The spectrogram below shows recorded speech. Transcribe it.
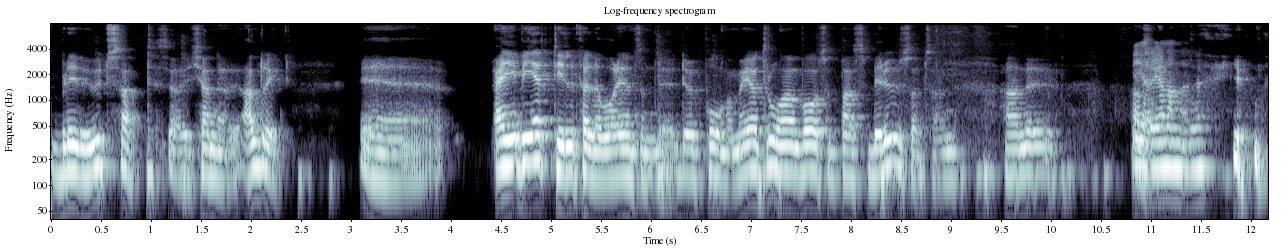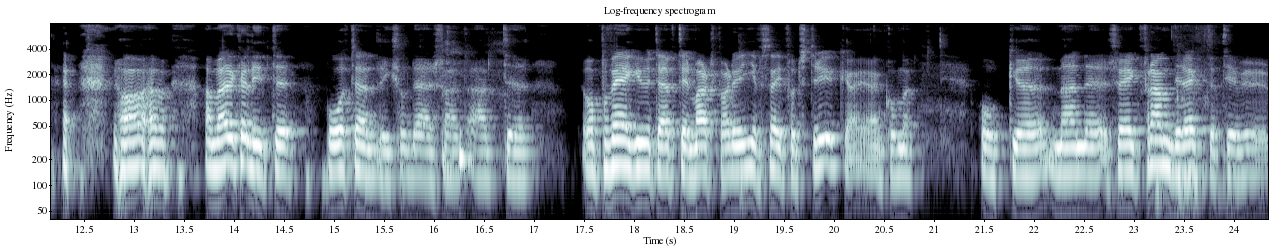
blivit utsatt, så jag känner aldrig. Eh, vid ett tillfälle var det en som dök på mig. Men jag tror han var så pass berusad så han... han I arenan eller? ja, han, han verkar lite påtänd liksom där så att... att eh, jag var på väg ut efter en match. Jag hade i och för sig fått stryk. Jag kommer, och, eh, men eh, så jag gick fram direkt till,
